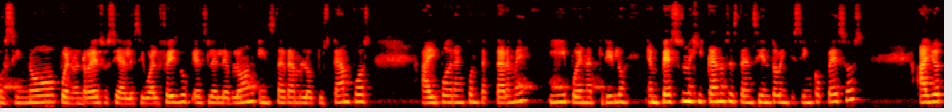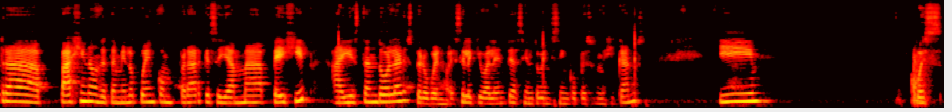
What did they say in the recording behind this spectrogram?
o si no, bueno, en redes sociales, igual Facebook es Leleblon, Instagram Lotus Campos, ahí podrán contactarme y pueden adquirirlo. En pesos mexicanos está en 125 pesos. Hay otra página donde también lo pueden comprar que se llama PayHip. Ahí está en dólares, pero bueno, es el equivalente a 125 pesos mexicanos. Y pues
